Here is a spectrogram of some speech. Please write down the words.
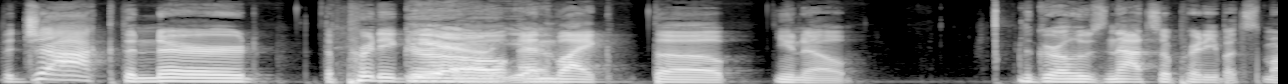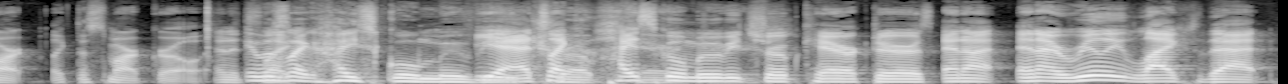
the jock, the nerd, the pretty girl, Yeah, yeah. and like the you know the girl who's not so pretty but smart, like the smart girl. And it's It was like, high school movie. yeah, it's like trope high school movie trope characters, and I and I really liked that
